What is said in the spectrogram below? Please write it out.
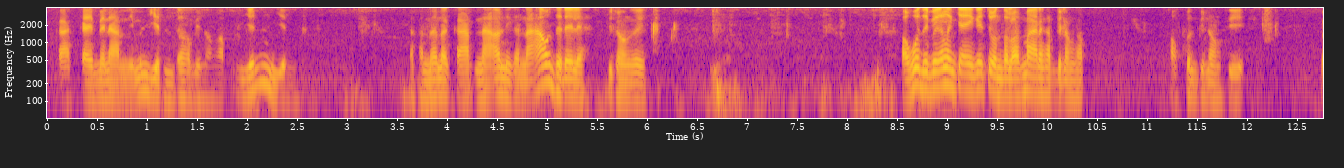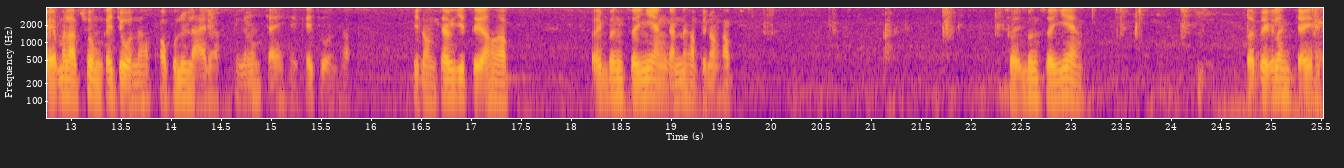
อากาศใกล้แม่น้ำนี่มันเย็นตัวครับพี่น้องครับ เย็นเย็นแต่ขณะอากาศหนาวนี่ก็หนาวจะได้เลยพี่น้องเอ้ยขอบคุณที่เป็นกำลังใจให้ไก่โจนตลอดมานะครับพี่น้องครับขอบคุณพี่น้องที่แวะมารับชมไก่โจนนะครับขอบคุณหลายๆนะครับเป็นกำลังใจให้ไก่โจนครับพี่น้องเจ้ายี่เตือครับสวยเบิ้งสวยแง่งกันนะครับพี่น้องครับ สวยเบิ้งสวยแง่งสวยเป็นกำลังใจให้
